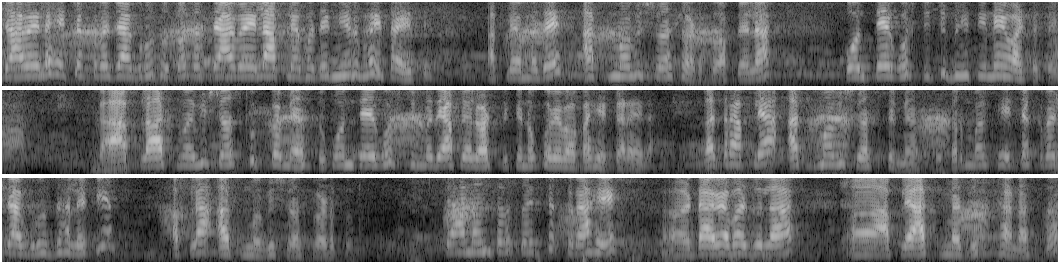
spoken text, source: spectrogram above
ज्या वेळेला हे चक्र जागृत होतं तर त्यावेळेला आपल्यामध्ये निर्भयता येते. आपल्यामध्ये आत्मविश्वास वाढतो. आपल्याला कोणत्याही गोष्टीची भीती नाही वाटत आहे. आपला आत्मविश्वास खूप कमी असतो. कोणत्याही गोष्टींमध्ये आपल्याला वाटतं की नको रे बाबा हे करायला. का तर आपल्या आत्मविश्वास कमी असतो. तर मग हे चक्र जागृत झालं की आपला आत्मविश्वास वाढतो. त्यानंतरचं चक्र आहे डाव्या बाजूला आपल्या आत्म्याचं स्थान असतं.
